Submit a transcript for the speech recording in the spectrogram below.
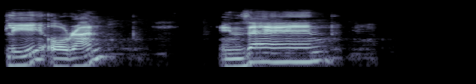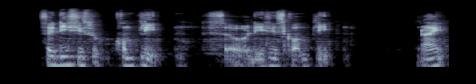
play or run. And then so this is complete. So this is complete right?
